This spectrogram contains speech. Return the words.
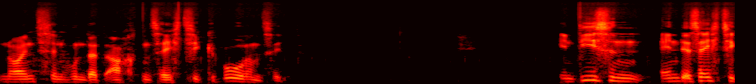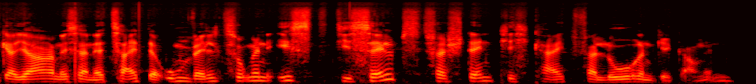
1968 geboren sind. In diesen Ende 60er Jahren ist eine Zeit der Umwälzungen, ist die Selbstverständlichkeit verloren gegangen,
